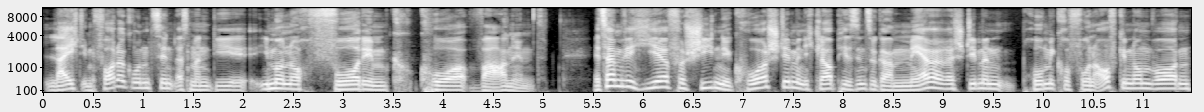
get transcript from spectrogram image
leicht im Vordergrund sind, dass man die immer noch vor dem Chor wahrnimmt. Jetzt haben wir hier verschiedene Chorstimmen. Ich glaube, hier sind sogar mehrere Stimmen pro Mikrofon aufgenommen worden.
